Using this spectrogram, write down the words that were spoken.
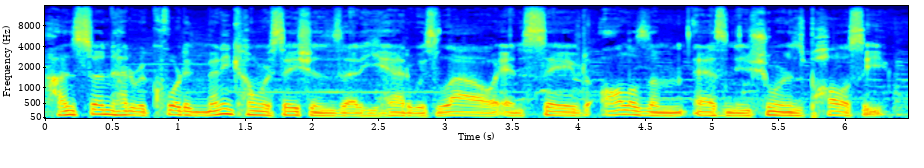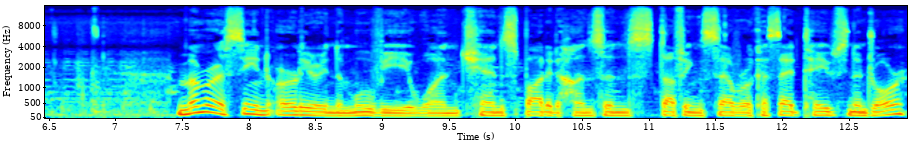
Hansen had recorded many conversations that he had with Lau and saved all of them as an insurance policy. Remember a scene earlier in the movie when Chen spotted Hansen stuffing several cassette tapes in a drawer?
